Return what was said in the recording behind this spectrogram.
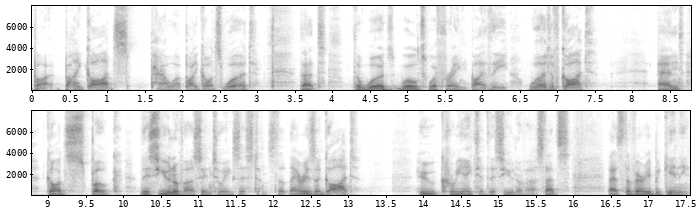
but by God's power, by God's word. That the words, worlds were framed by the word of God. And God spoke this universe into existence, that there is a God who created this universe. That's, that's the very beginning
